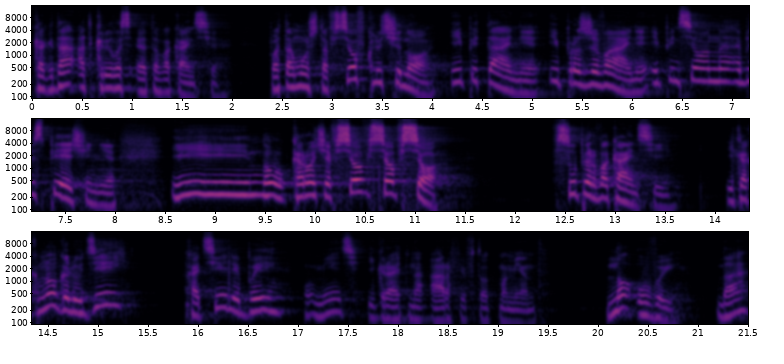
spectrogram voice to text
Когда открылась эта вакансия. Потому что все включено, и питание, и проживание, и пенсионное обеспечение, и, ну, короче, все, все, все в супер вакансии. И как много людей хотели бы уметь играть на арфе в тот момент. Но, увы, да,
